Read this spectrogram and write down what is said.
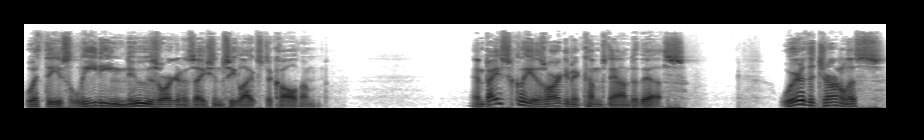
with these leading news organizations he likes to call them. And basically his argument comes down to this. We're the journalists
